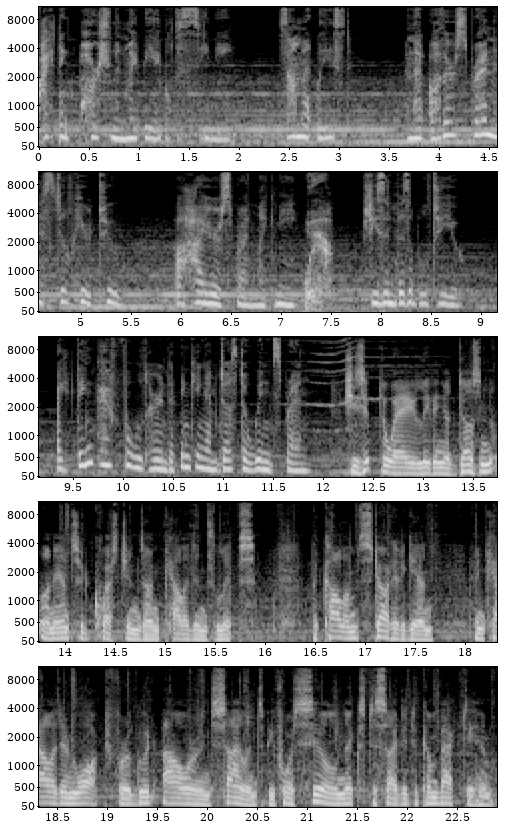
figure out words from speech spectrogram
I think Parshman might be able to see me. Some at least. And that other Spren is still here too. A higher Spren like me. Where? She's invisible to you. I think I fooled her into thinking I'm just a wind Spren. She zipped away, leaving a dozen unanswered questions on Kaladin's lips. The column started again, and Kaladin walked for a good hour in silence before Syl next decided to come back to him.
